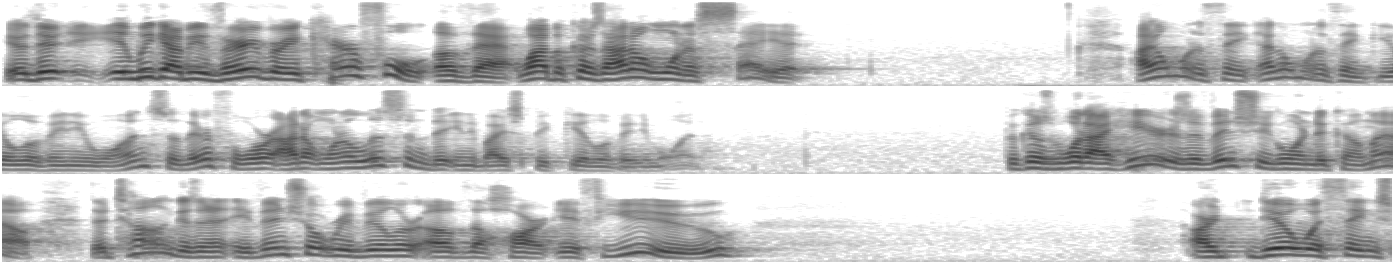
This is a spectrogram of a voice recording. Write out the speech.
You know, there, and we got to be very, very careful of that. Why? Because I don't want to say it. I don't want to think. I don't want to think ill of anyone. So therefore, I don't want to listen to anybody speak ill of anyone. Because what I hear is eventually going to come out. The tongue is an eventual revealer of the heart. If you are deal with things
